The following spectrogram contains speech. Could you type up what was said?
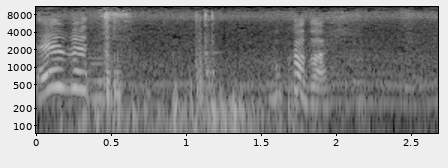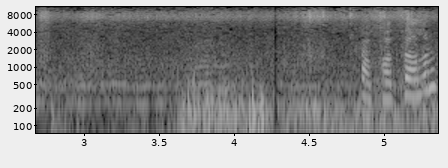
Evet. Bu kadar. Kapatalım.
